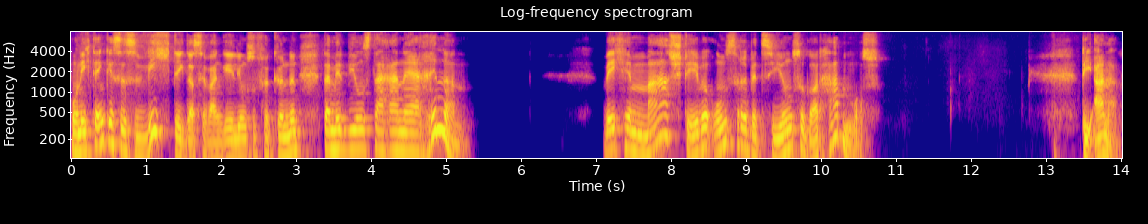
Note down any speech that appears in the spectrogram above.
Und ich denke, es ist wichtig, das Evangelium zu verkünden, damit wir uns daran erinnern, welche Maßstäbe unsere Beziehung zu Gott haben muss. Die Anna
